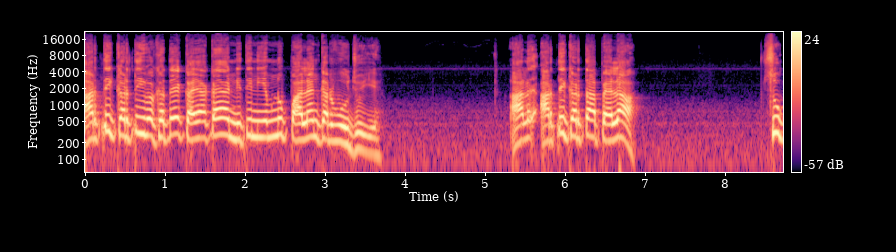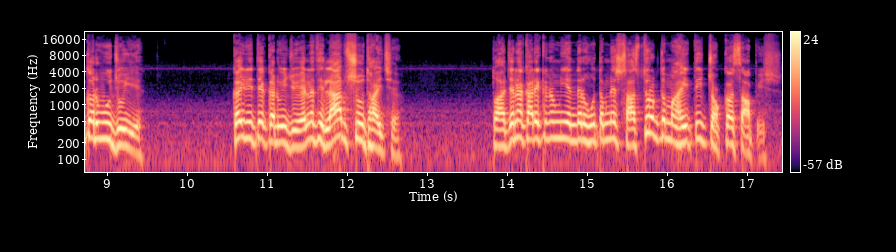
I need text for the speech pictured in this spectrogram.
આરતી કરતી વખતે કયા કયા નીતિ નિયમનું પાલન કરવું જોઈએ? આર- આરતી કરતા પહેલા શું કરવું જોઈએ? કઈ રીતે કરવી જોઈએ? એનાથી લાભ શું થાય છે? તો આજના કાર્યક્રમની અંદર હું તમને શાસ્ત્રોક્ત માહિતી ચોક્કસ આપીશ.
